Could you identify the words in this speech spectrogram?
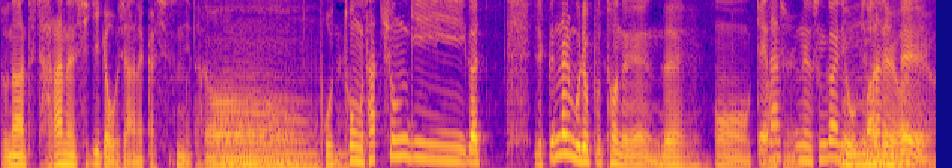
누나한테 잘하는 시기가 오지 않을까 싶습니다. 어. 보통 사춘기가 이제 끝날 무렵부터는 네. 어, 깨닫는 맞아요. 순간이 음, 오긴 맞아요, 하는데 맞아요.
